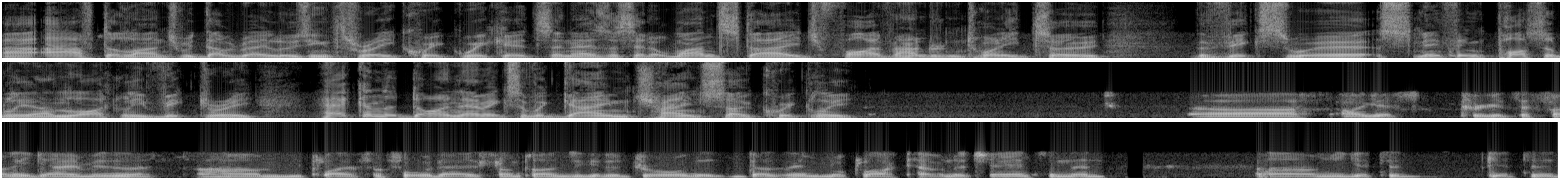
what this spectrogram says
uh, after lunch with WA losing three quick wickets. And as I said, at one stage, 522, The Vics were sniffing possibly unlikely victory. How can the dynamics of a game change so quickly? Uh, I guess cricket's a funny game, isn't it? Um, you play it for four days. Sometimes you get a draw that doesn't even look like having a chance, and then um, you get to get to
